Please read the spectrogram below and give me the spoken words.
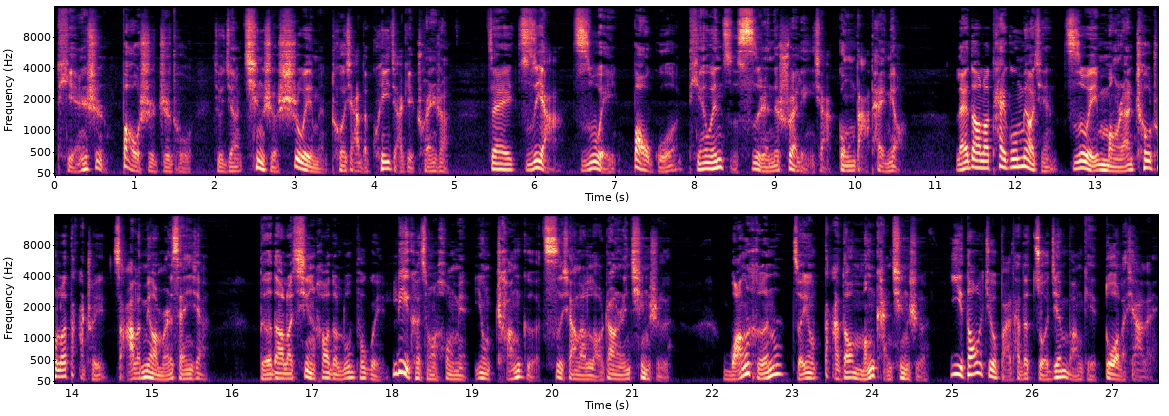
田氏、鲍氏之徒就将庆舍侍卫们脱下的盔甲给穿上，在子雅、子伟、鲍国、田文子四人的率领下攻打太庙。来到了太公庙前，子伟猛然抽出了大锤，砸了庙门三下。得到了信号的卢普鬼立刻从后面用长戈刺向了老丈人庆舍。王和呢，则用大刀猛砍庆舍，一刀就把他的左肩膀给剁了下来。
